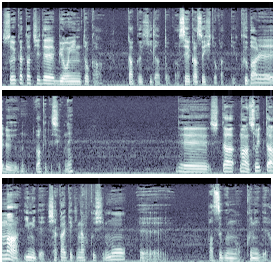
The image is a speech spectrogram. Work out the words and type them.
そういう形で病院とか学費だとか生活費とかっていう配れるわけですよね。でしたまあそういったまあ意味で社会的な福祉も、えー、抜群の国であっ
